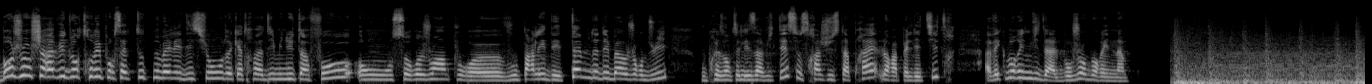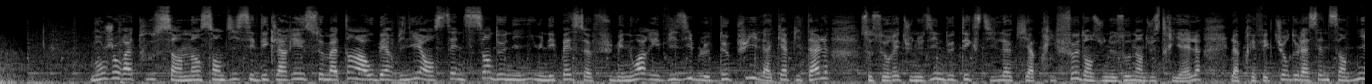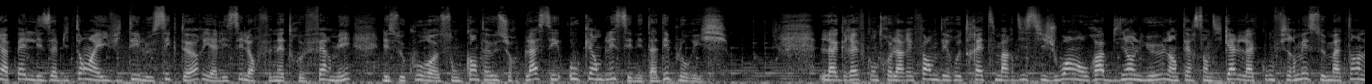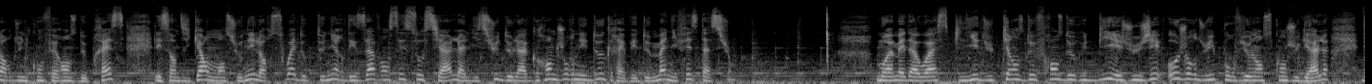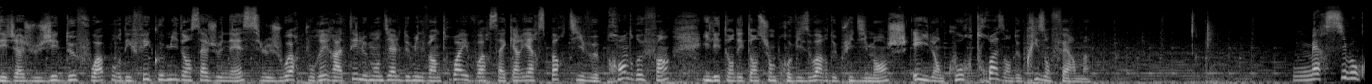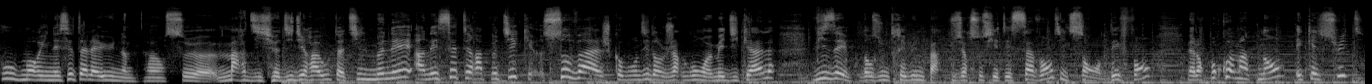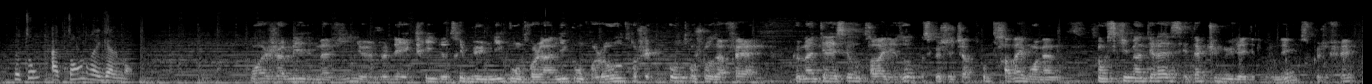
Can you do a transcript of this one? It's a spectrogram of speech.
Bonjour, je suis ravie de vous retrouver pour cette toute nouvelle édition de 90 minutes info. On se rejoint pour euh, vous parler des thèmes de débat aujourd'hui, vous présenter les invités. Ce sera juste après le rappel des titres avec Maureen Vidal. Bonjour Maureen. Bonjour à tous. Un incendie s'est déclaré ce matin à Aubervilliers en Seine-Saint-Denis. Une épaisse fumée noire est visible depuis la capitale. Ce serait une usine de textile qui a pris feu dans une zone industrielle. La préfecture de la Seine-Saint-Denis appelle les habitants à éviter le secteur et à laisser leurs fenêtres fermées. Les secours sont quant à eux sur place et aucun blessé n'est à déplorer. La grève contre la réforme des retraites mardi 6 juin aura bien lieu. L'intersyndicale l'a confirmé ce matin lors d'une conférence de presse. Les syndicats ont mentionné leur souhait d'obtenir des avancées sociales à l'issue de la grande journée de grève et de manifestation. Mohamed Awas, pilier du 15 de France de rugby, est jugé aujourd'hui pour violence conjugale. Déjà jugé deux fois pour des faits commis dans sa jeunesse, le joueur pourrait rater le mondial 2023 et voir sa carrière sportive prendre fin. Il est en détention provisoire depuis dimanche et il encourt trois ans de prison ferme. Merci beaucoup Maureen. Et c'est à la une ce euh, mardi. Didier Raoult a-t-il mené un essai thérapeutique sauvage, comme on dit dans le jargon euh, médical, visé dans une tribune par plusieurs sociétés savantes? Il s'en défend. Mais alors pourquoi maintenant? Et quelle suite peut-on attendre également? Moi, jamais de ma vie, je n'ai écrit de tribune ni contre l'un ni contre l'autre. J'ai autre chose à faire que m'intéresser au travail des autres parce que j'ai déjà trop de travail moi-même. Donc ce qui m'intéresse, c'est d'accumuler des données, ce que j'ai fait,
